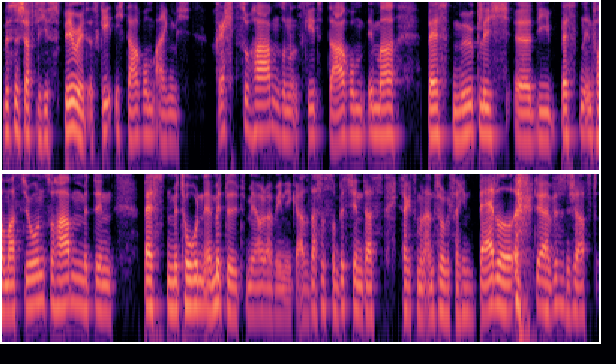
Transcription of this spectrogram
wissenschaftliche Spirit. Es geht nicht darum, eigentlich Recht zu haben, sondern es geht darum, immer bestmöglich äh, die besten Informationen zu haben, mit den besten Methoden ermittelt, mehr oder weniger. Also das ist so ein bisschen das, ich sage jetzt mal in Anführungszeichen, Battle der Wissenschaft.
